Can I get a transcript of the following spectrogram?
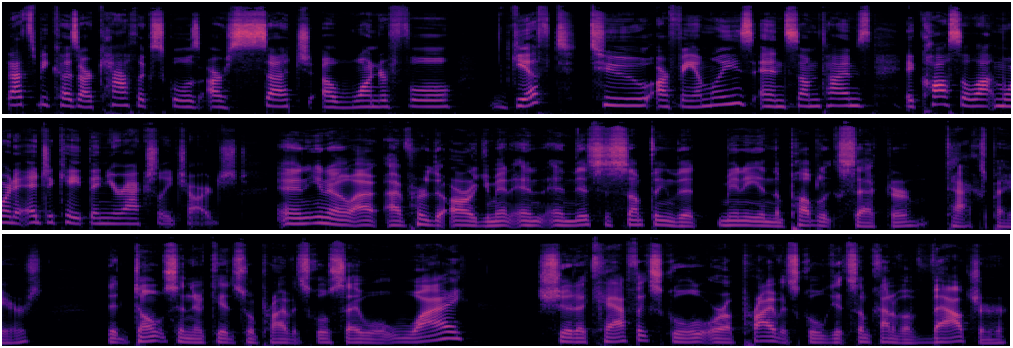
That's because our Catholic schools are such a wonderful gift to our families. And sometimes it costs a lot more to educate than you're actually charged. And, you know, I, have heard the argument, and, and this is something that many in the public sector, taxpayers, that don't send their kids to a private school say, well, why should a Catholic school or a private school get some kind of a voucher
